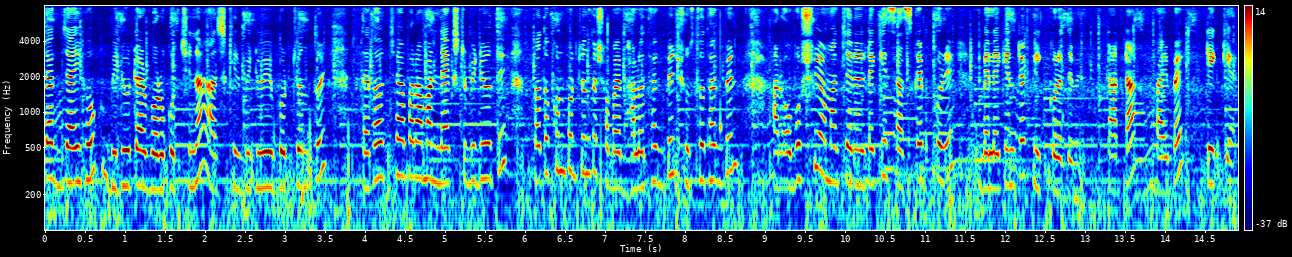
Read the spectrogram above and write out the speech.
যাক, যাই হোক, ভিডিওটা আর বড় করছি না। আজকের ভিডিও এই পর্যন্তই। দেখা হচ্ছে আবার আমার নেক্সট ভিডিওতে। ততক্ষণ পর্যন্ত সবাই ভালো থাকবেন, সুস্থ থাকবেন। আর অবশ্যই আমার চ্যানেলটাকে সাবস্ক্রাইব করে বেলাইকেনটা ক্লিক করে দেবেন। Tata bye bye take care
